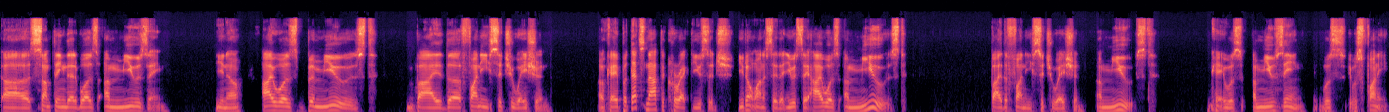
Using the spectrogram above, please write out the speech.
uh, something that was amusing. You know, I was bemused by the funny situation Okay. But that's not the correct usage. You don't want to say that. You would say, I was amused by the funny situation. Amused. Okay. It was amusing. It was, it was funny.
